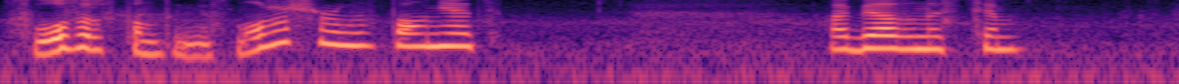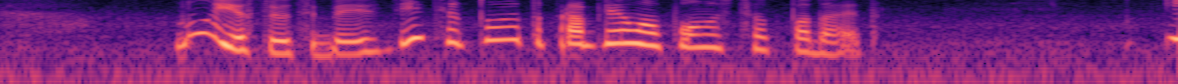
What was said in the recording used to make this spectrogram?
с возрастом ты не сможешь выполнять обязанности. Ну, если у тебя есть дети, то эта проблема полностью отпадает. И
